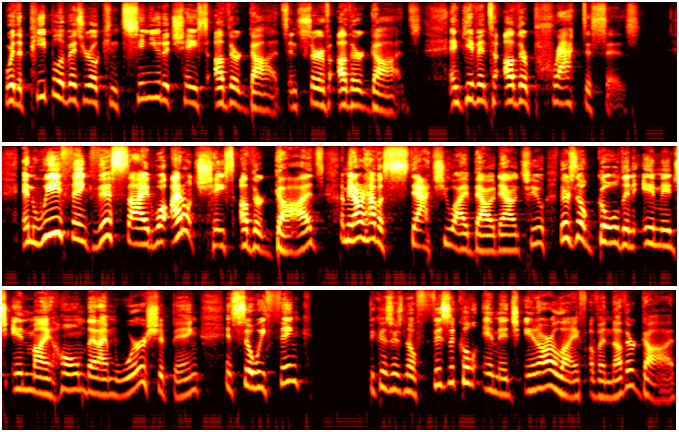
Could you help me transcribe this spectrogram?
where the people of Israel continue to chase other gods and serve other gods and give into other practices. And we think this side, well, I don't chase other gods. I mean, I don't have a statue I bow down to. There's no golden image in my home that I'm worshiping. And so we think because there's no physical image in our life of another God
